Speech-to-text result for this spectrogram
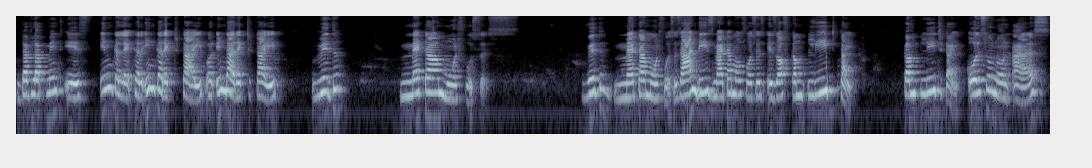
Development is incorrect, type or indirect type with metamorphosis. with metamorphosis. And these metamorphosis is of complete type. Complete type. Also known as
